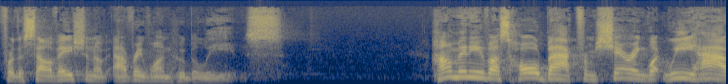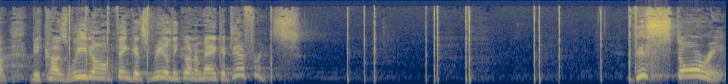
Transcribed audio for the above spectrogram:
for the salvation of everyone who believes. How many of us hold back from sharing what we have because we don't think it's really going to make a difference? This story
